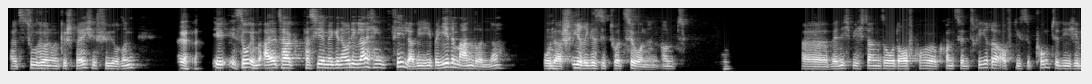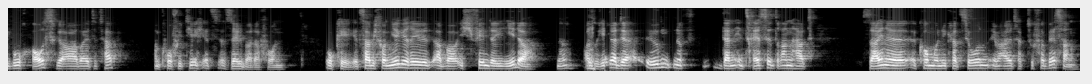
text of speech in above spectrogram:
als zuhören und Gespräche führen. Ja. So im Alltag passieren mir genau die gleichen Fehler wie bei jedem anderen, ne? Oder schwierige Situationen. Und äh, wenn ich mich dann so darauf ko- konzentriere, auf diese Punkte, die ich im Buch rausgearbeitet habe, dann profitiere ich jetzt selber davon. Okay, jetzt habe ich von mir geredet, aber ich finde jeder, ne? also jeder, der irgendeine dann Interesse dran hat, seine Kommunikation im Alltag zu verbessern,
